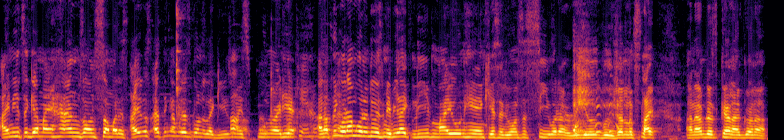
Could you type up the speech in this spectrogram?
I need to get my hands on some of this. I just, I think I'm just going to like use my Oh, spoon right here, okay, no and I think what. I'm going to do is maybe like leave my own here in case anyone wants to see what a real version looks like, and I'm just kind of gonna,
